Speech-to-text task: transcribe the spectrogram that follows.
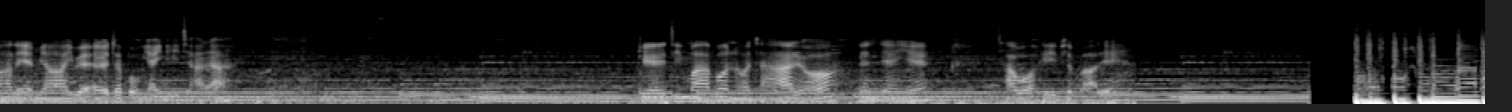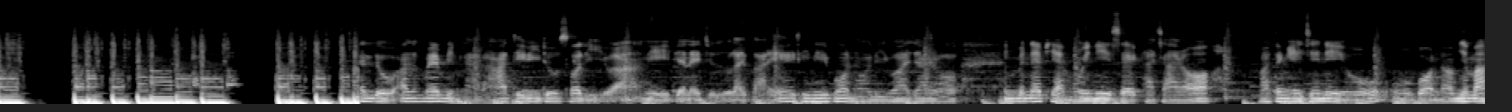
မှာလည်းအများကြီးပဲအဲဓာတ်ပုံရိုက်နေကြတာကဲဒီမှာပေါ့နော်ဒါကတော့လန်ဒန်ရဲ့ Tower Hill ဖြစ်ပါတယ်ဟယ်လိုအားလုံးပဲမင်္ဂလာပါဒေဒီတိုဆောလီပါနေပြန်လဲကြိုဆိုလိုက်ပါတယ်ဒီနေ့ပေါ့နော်လီဝါကြတော့မနေ့ပြန်မွေးနေ့ဆဲခါကြတော့ မတငယ်ချင်းတွေကိုဟိုပေါ့နော်မြန်မာ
